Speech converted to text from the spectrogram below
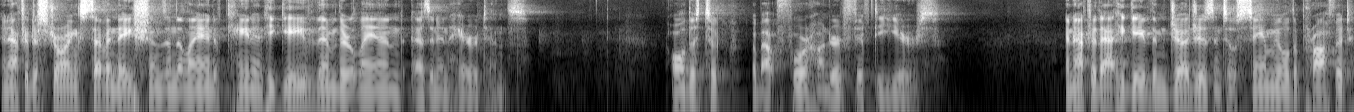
And after destroying seven nations in the land of Canaan, he gave them their land as an inheritance. All this took about 450 years. And after that, he gave them judges until Samuel the prophet.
